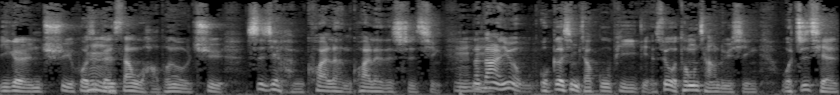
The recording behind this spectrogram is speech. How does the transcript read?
一个人去，或是跟三五好朋友去，是一件很快乐、很快乐的事情。嗯那当然，因为我我个性比较孤僻一点，所以我通常旅行，我之前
